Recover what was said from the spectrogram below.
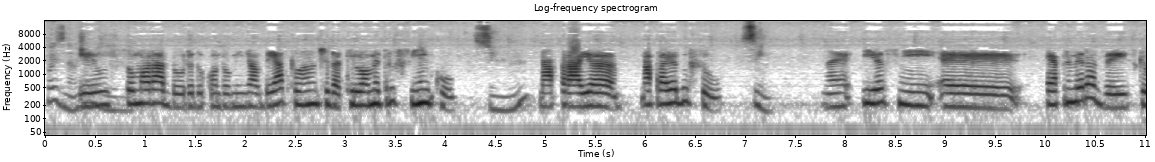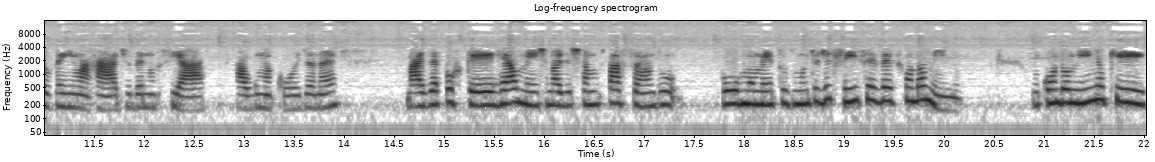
Pois não, Eu Jamile. sou moradora do condomínio Aldeia Atlântida, quilômetro 5, Sim, na praia, na praia do Sul. sim. Né? E assim, é, é a primeira vez que eu venho à rádio denunciar alguma coisa, né? Mas é porque realmente nós estamos passando por momentos muito difíceis desse condomínio. Um condomínio que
